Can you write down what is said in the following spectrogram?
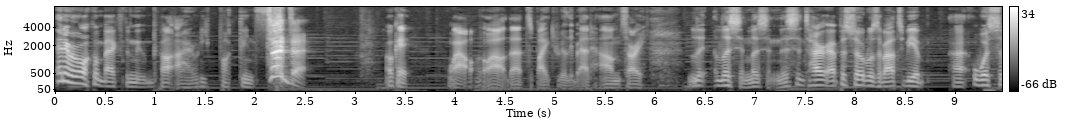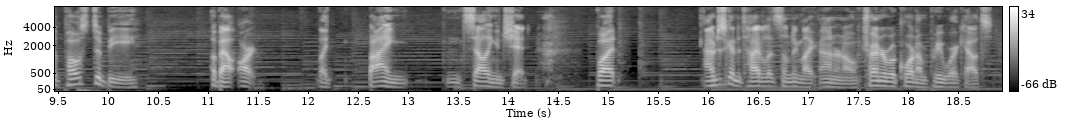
Anyway, welcome back to the movie pod. I already fucking said that. Okay. Wow. Wow. That spiked really bad. I'm sorry. Listen. Listen. This entire episode was about to be a uh, was supposed to be about art, like buying and selling and shit. But I'm just gonna title it something like I don't know. Trying to record on pre-workouts.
